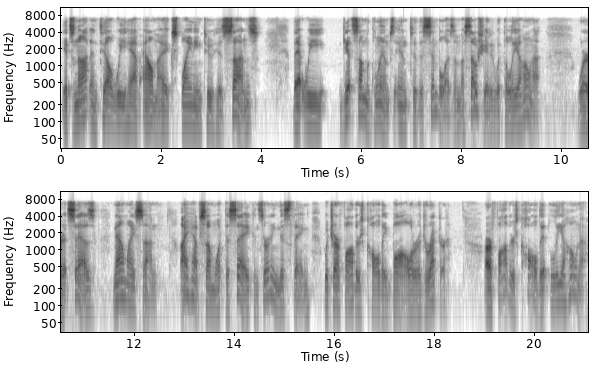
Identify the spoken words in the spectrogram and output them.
It's not until we have Alma explaining to his sons that we get some glimpse into the symbolism associated with the Liahona, where it says, Now my son, I have somewhat to say concerning this thing which our fathers called a ball or a director. Our fathers called it Liahona,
